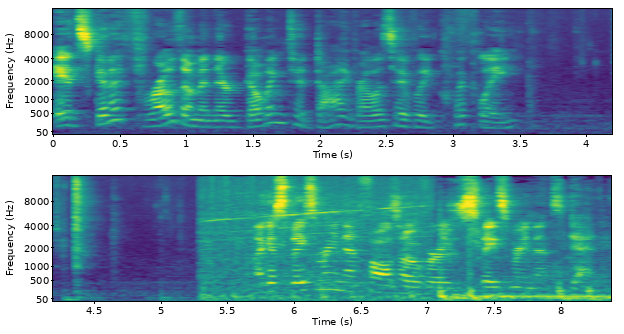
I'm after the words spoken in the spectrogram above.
it's going to throw them and they're going to die relatively quickly. Like a space marine that falls over is a space marine that's dead.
